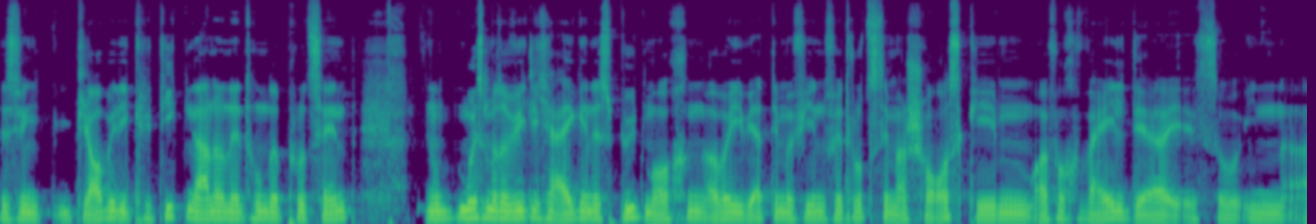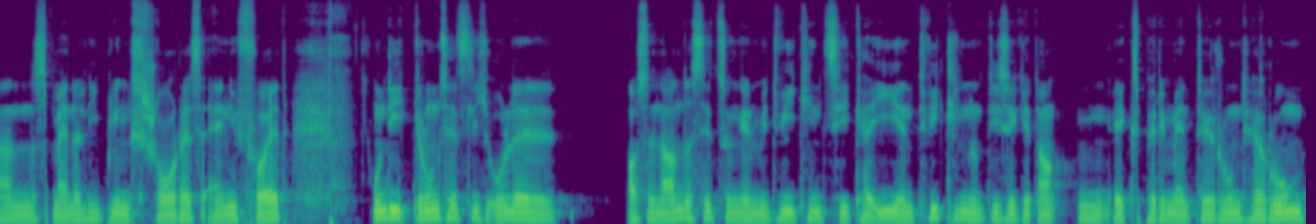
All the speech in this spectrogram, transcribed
Deswegen glaube ich die Kritiken auch noch nicht 100 Prozent. Und muss man da wirklich ein eigenes Bild machen, aber ich werde ihm auf jeden Fall trotzdem eine Chance geben, einfach weil der so in eines meiner Lieblingsgenres einfällt. Und ich grundsätzlich alle Auseinandersetzungen mit wie kann sie KI entwickeln und diese Gedankenexperimente rundherum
